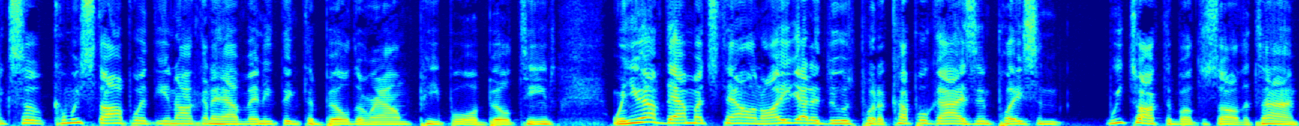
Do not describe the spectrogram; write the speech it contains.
Like, so can we stop with you're not going to have anything to build around people or build teams when you have that much talent? All you got to do is put a couple guys in place, and we talked about this all the time.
